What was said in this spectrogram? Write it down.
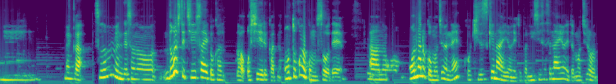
うん。なんか、その部分で、その、どうして小さい子から教えるかって、男の子もそうで、うん、あの、女の子もちろんね、こう傷つけないようにとか、妊娠させないようにってもちろん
